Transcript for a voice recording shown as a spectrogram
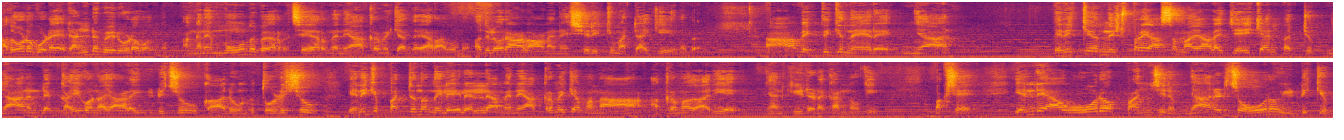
അതോടുകൂടെ രണ്ടു പേരൂടെ വന്നു. അങ്ങനെ മൂന്ന് പേർ ചേർന്ന് എന്നെ ആക്രമിക്കാൻ തയ്യാറാകുന്നു. അതിലൊരാളാണ് എന്നെ ശരിക്കും അറ്റാക്ക് ചെയ്യുന്നത്. ആ വ്യക്തിക്ക് നേരെ ഞാൻ എനിക്ക് നിഷ്പ്രയാസം അയാളെ ജയിക്കാൻ പറ്റും. ഞാൻ എന്റെ കൈകൊണ്ട് അയാളെ ഇടിച്ചു കാലുകൊണ്ട് തൊഴിച്ചു. എനിക്ക് പറ്റുന്ന നിലയിലെല്ലാം എന്നെ ആക്രമിക്കാൻ വന്ന ആ അക്രമകാരിയെ ഞാൻ കീഴടക്കാൻ നോക്കി. പക്ഷേ എന്റെ ആ ഓരോ പഞ്ചിനും ഞാൻ അടിച്ച ഓരോ ഇടിക്കും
